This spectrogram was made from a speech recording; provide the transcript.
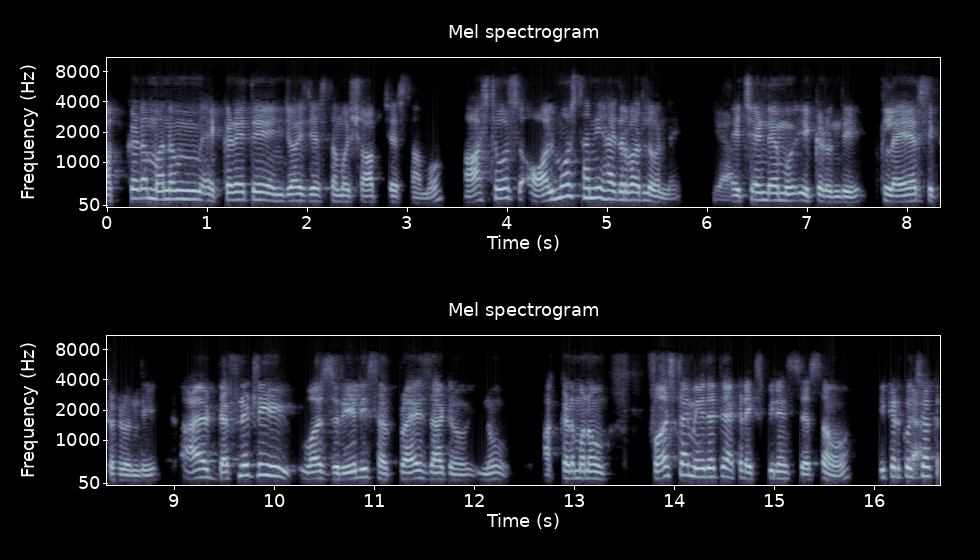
అక్కడ మనం ఎక్కడైతే ఎంజాయ్ చేస్తామో షాప్ చేస్తామో ఆ స్టోర్స్ ఆల్మోస్ట్ అన్ని హైదరాబాద్లో ఉన్నాయి. హెచ్ అండ్ ఎం ఇక్కడ ఉంది క్లేయర్స్ ఇక్కడ ఉంది. I definitely was really surprised that no అక్కడ మనం ఫస్ట్ టైం ఏదైతే అక్కడ ఎక్స్పీరియన్స్ చేస్తామో ఇక్కడికి వచ్చాక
